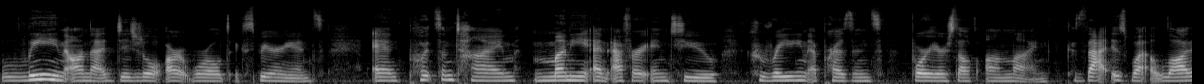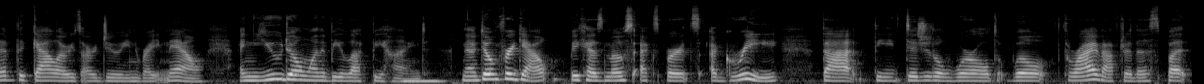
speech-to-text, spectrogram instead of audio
lean on that digital art world experience and put some time, money, and effort into creating a presence for yourself online because that is what a lot of the galleries are doing right now, and you don't want to be left behind. Now, don't freak out because most experts agree that the digital world will thrive after this, but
